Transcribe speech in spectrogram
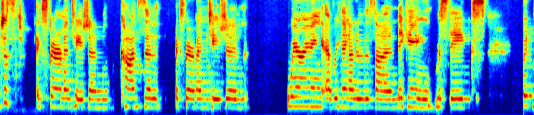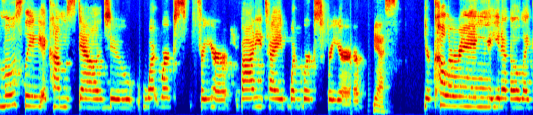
Just experimentation, constant experimentation, wearing everything under the sun, making mistakes. But mostly it comes down to what works for your body type, what works for your yes your coloring, you know, like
